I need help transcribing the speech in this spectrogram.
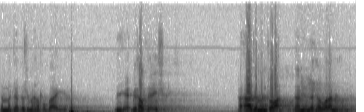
في قسمها الرباعية بخلق عيسى. فآدم من تراب لا من ذكر ولا من أنثى.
